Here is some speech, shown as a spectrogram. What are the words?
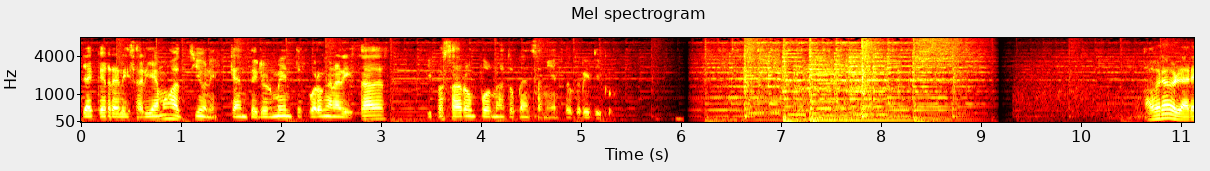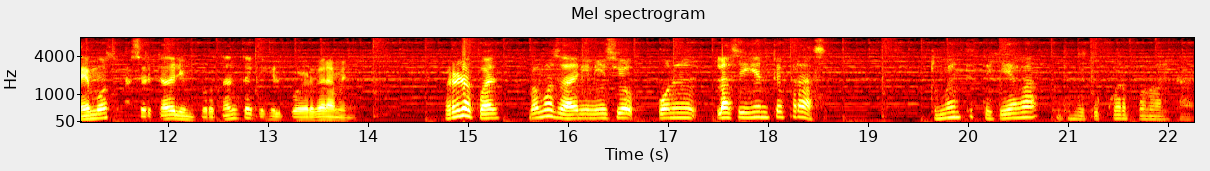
ya que realizaríamos acciones que anteriormente fueron analizadas y pasaron por nuestro pensamiento crítico. Ahora hablaremos acerca de lo importante que es el poder de la mente, para lo cual Vamos a dar inicio con la siguiente frase. Tu mente te lleva donde tu cuerpo no alcanza.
